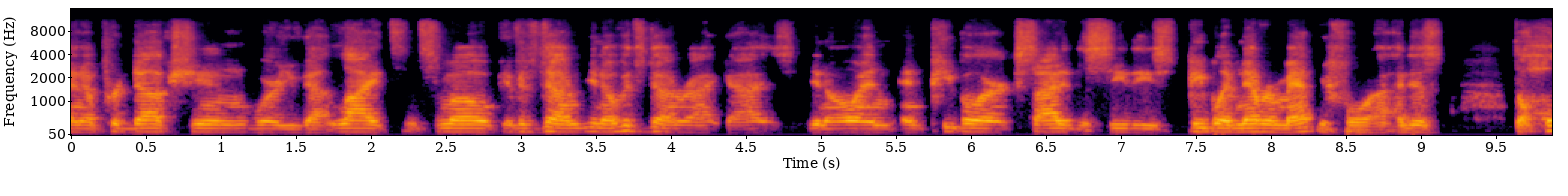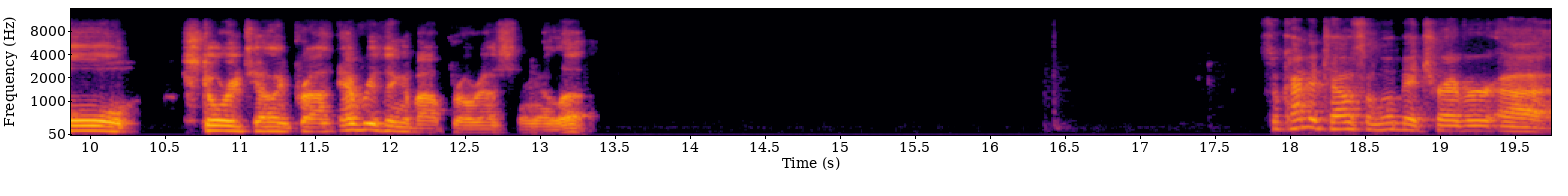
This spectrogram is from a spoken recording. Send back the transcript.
in a production where you've got lights and smoke. If it's done, you know, if it's done right, guys, you know, and and people are excited to see these people they've never met before. I just the whole storytelling process, everything about pro wrestling, I love. So, kind of tell us a little bit, Trevor. Uh,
